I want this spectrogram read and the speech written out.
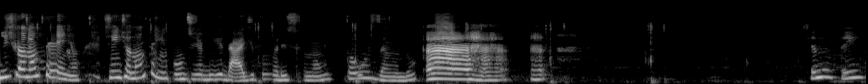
Gente, eu não tenho. Gente, eu não tenho ponto de habilidade, por isso que eu não tô usando. Ah, você não tem?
